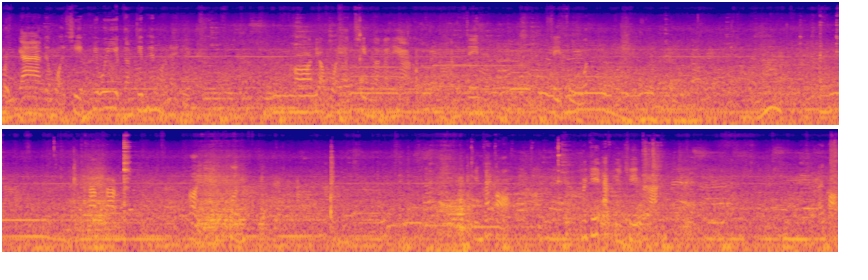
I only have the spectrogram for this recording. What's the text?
หมึกย่างเดี๋ยวหมวยชิมพี่อุ้ยหยิบน้ำจิ้มให้หมวยหน่อยดิก็เดี๋ยวหมวยจะชิมกันนะเนี่ยน้ำจิ้มซีฟู้ดครับครับอร่อยดีทุกคนกินไส้กรอกเมื่อกี้แอบกินชีสไปละไส้กรอก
